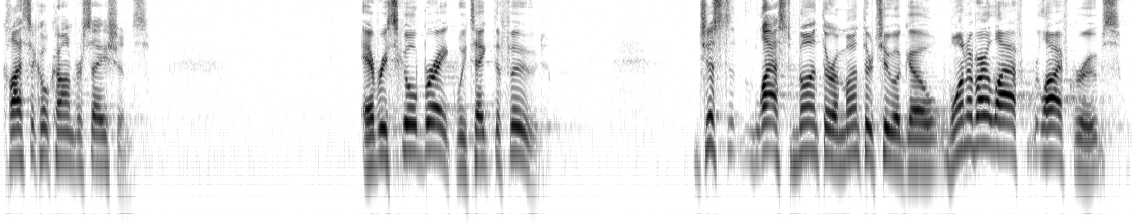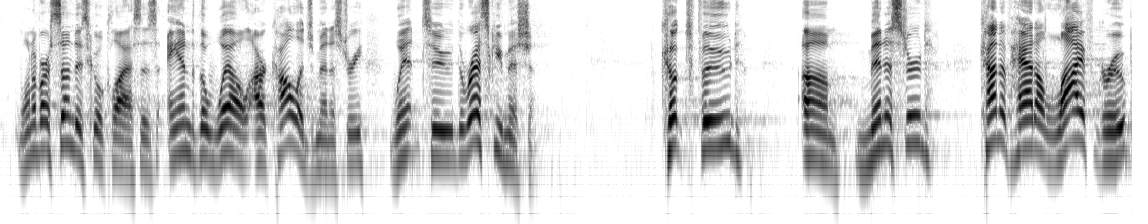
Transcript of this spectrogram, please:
classical conversations. Every school break, we take the food. Just last month or a month or two ago, one of our life, life groups one of our Sunday school classes, and the Well, our college ministry, went to the rescue mission. Cooked food, um, ministered, kind of had a life group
